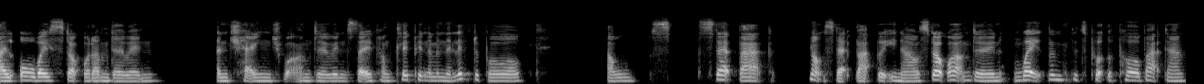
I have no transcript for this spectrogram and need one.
I'll always stop what I'm doing and change what I'm doing. So if I'm clipping them in the lifter paw, I'll step back, not step back, but you know, I'll stop what I'm doing and wait for them to put the paw back down.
